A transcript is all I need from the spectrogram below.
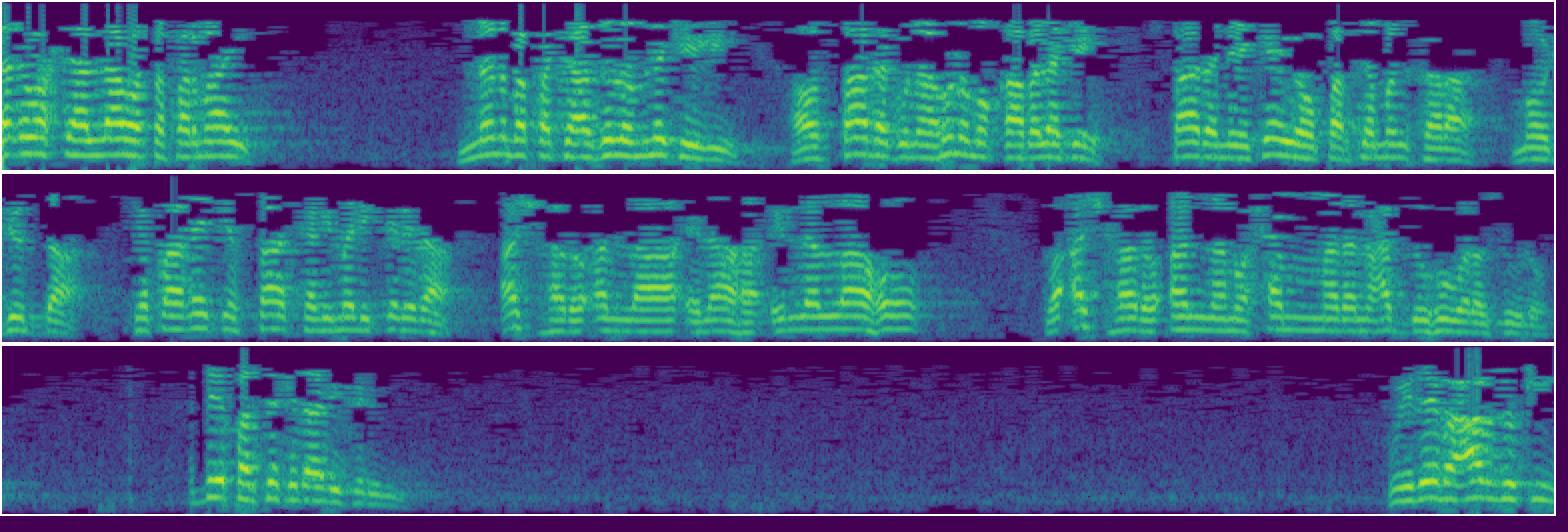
دغه وخت الله ورته فرمایي نن به په چا ظلم نه کېږي او ستا د ګناهونو مقابله کې ستا د نیکۍ یو پرچه موږ سره موجود ده چې په هغې کې ستا کلمه لیکلې ده اشهد ان لا اله الا الله واشهد ان محمدا عبده ورسوله دې پرچه کې دا لیکلي دي وی دې به عرض وکړي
